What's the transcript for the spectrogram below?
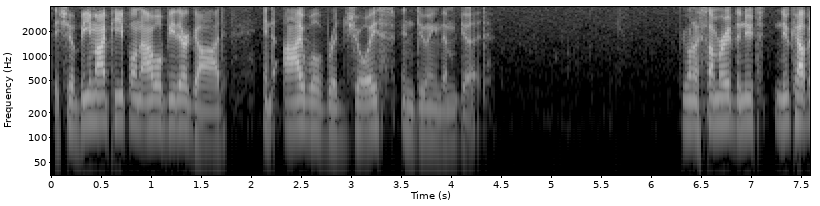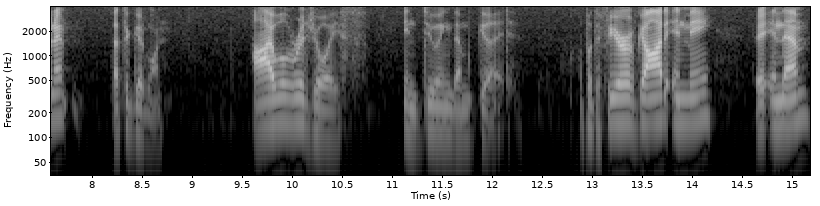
They shall be my people, and I will be their God, and I will rejoice in doing them good. If you want a summary of the new, t- new covenant? That's a good one. I will rejoice in doing them good. I'll put the fear of God in me, eh, in them,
